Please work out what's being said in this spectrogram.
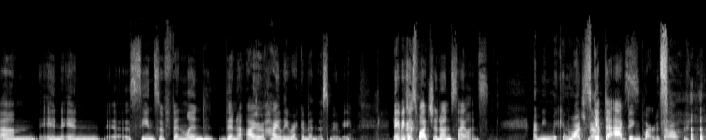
um, in in uh, scenes of Finland, then I highly recommend this movie. Maybe just watch it on silence. I mean, we can watch Skip the acting parts. Without...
